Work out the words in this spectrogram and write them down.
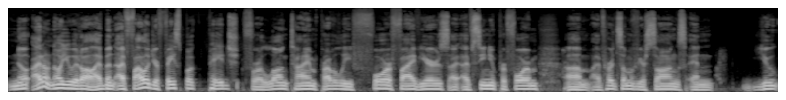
know. I don't know you at all. I've been I've followed your Facebook page for a long time, probably four or five years. I, have seen you perform. Um, I've heard some of your songs, and you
